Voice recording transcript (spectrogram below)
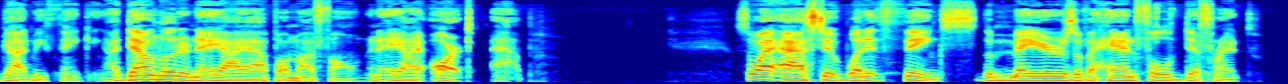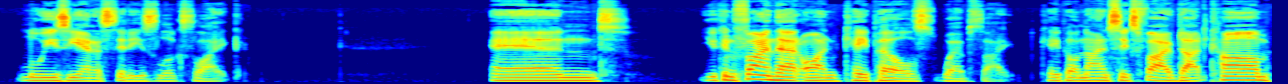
got me thinking. I downloaded an AI app on my phone, an AI art app. So I asked it what it thinks the mayors of a handful of different Louisiana cities looks like. And you can find that on KPEL's website, kpel965.com.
